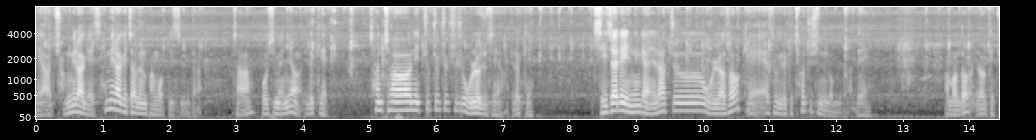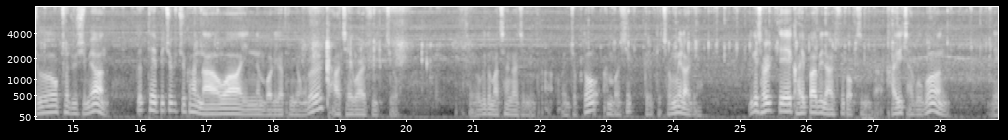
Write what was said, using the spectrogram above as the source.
예, 아주 정밀하게 세밀하게 자르는 방법도 있습니다. 자, 보시면요. 이렇게 천천히 쭉쭉쭉쭉 올려주세요. 이렇게 제자리에 있는 게 아니라 쭉 올려서 계속 이렇게 쳐주시는 겁니다. 네. 한 번 더 이렇게 쭉 쳐주시면 끝에 삐쭉삐쭉한 나와 있는 머리 같은 경우를 다 제거할 수 있죠. 그래서 여기도 마찬가지입니다. 왼쪽도 한 번씩 그렇게 정밀하게. 이게 절대 가위밥이 날 수가 없습니다. 가위 자국은 네,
